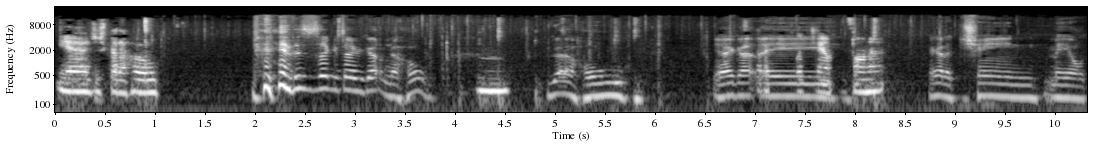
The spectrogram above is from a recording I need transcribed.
Yeah, I just got a hoe. this is the second time you got a hole. Mm. You got a hole. Yeah, I got a on it. I got a chain mail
